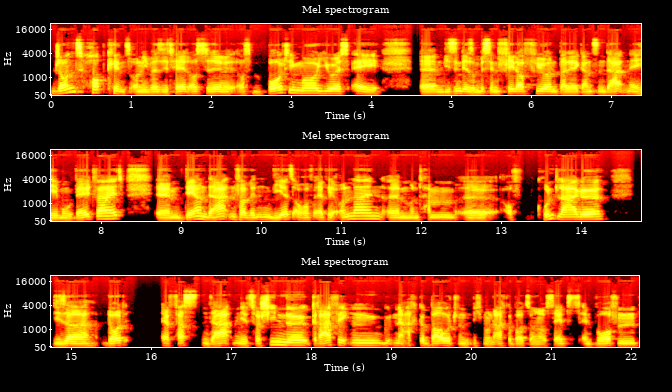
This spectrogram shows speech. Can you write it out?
Johns Hopkins Universität aus, aus Baltimore, USA, ähm, die sind ja so ein bisschen federführend bei der ganzen Datenerhebung weltweit. Ähm, deren Daten verwenden wir jetzt auch auf RP Online ähm, und haben äh, auf Grundlage dieser dort erfassten Daten jetzt verschiedene Grafiken nachgebaut und nicht nur nachgebaut, sondern auch selbst entworfen,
